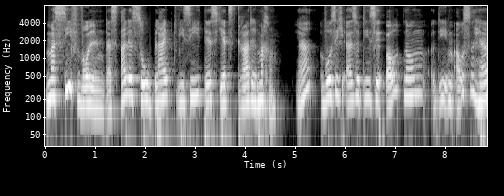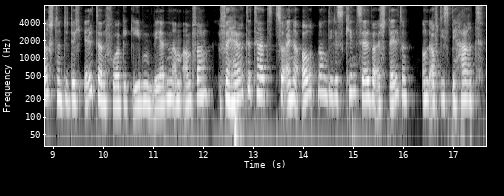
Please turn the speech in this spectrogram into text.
massiv wollen, dass alles so bleibt, wie sie das jetzt gerade machen. Ja, wo sich also diese Ordnung, die im Außen herrscht und die durch Eltern vorgegeben werden am Anfang, verhärtet hat zu einer Ordnung, die das Kind selber erstellt und, und auf dies beharrt.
